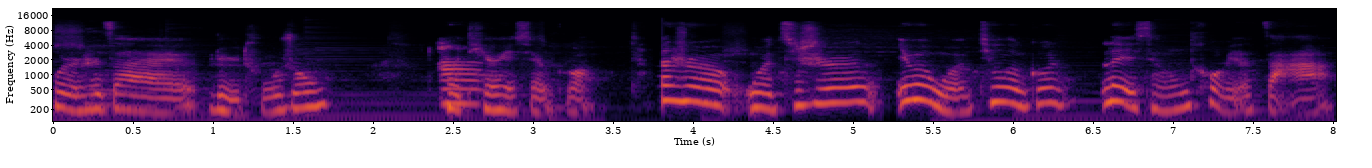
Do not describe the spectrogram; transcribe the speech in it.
或者是在旅途中会听一些歌。但是我其实因为我听的歌类型特别杂，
